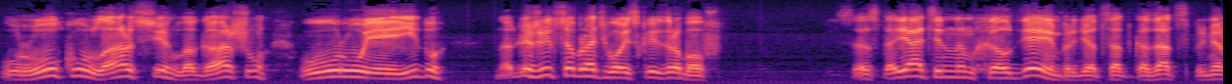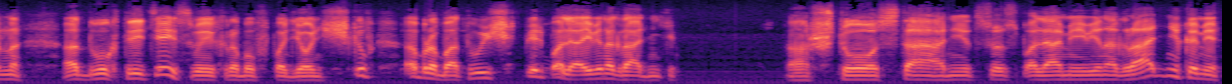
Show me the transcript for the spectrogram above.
Уруку, Ларси, Лагашу, Уру и Эриду надлежит собрать войско из рабов. Состоятельным халдеям придется отказаться примерно от двух третей своих рабов-паденщиков, обрабатывающих теперь поля и виноградники. А что станется с полями и виноградниками?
